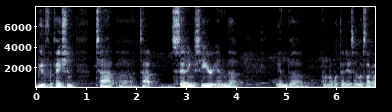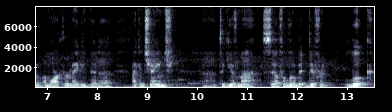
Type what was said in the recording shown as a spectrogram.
beautification type, uh, type settings here in the, in the, I don't know what that is. It looks like a, a marker maybe that uh, I can change uh, to give myself a little bit different look.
